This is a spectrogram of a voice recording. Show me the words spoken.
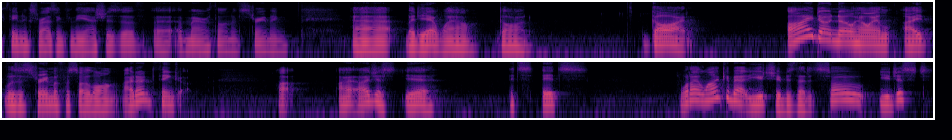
phoenix rising from the ashes of uh, a marathon of streaming. Uh, but yeah, wow, God, God, I don't know how I I was a streamer for so long. I don't think I I, I just yeah, it's it's what I like about YouTube is that it's so you just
